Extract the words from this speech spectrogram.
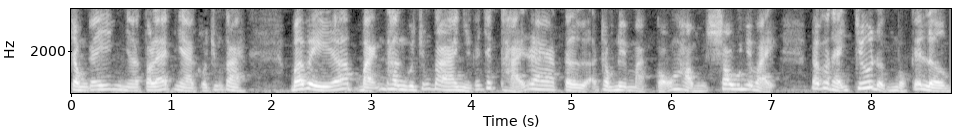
trong cái nhà, toilet nhà của chúng ta. Bởi vì á, bản thân của chúng ta những cái chất thải ra từ ở trong niêm mạc cổ họng sâu như vậy nó có thể chứa được một cái lượng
